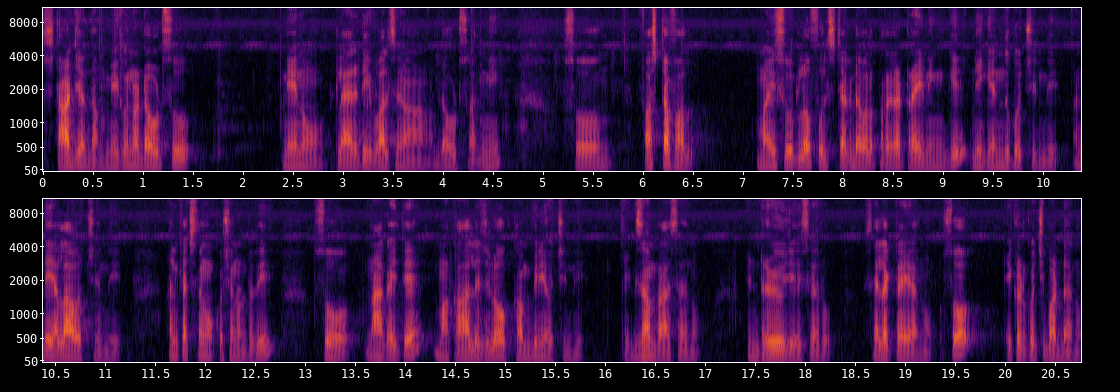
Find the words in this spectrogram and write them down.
స్టార్ట్ చేద్దాం. మీకున్న డౌట్స్ నేను క్లారిటీ ఇవ్వాల్సిన డౌట్స్ అన్నీ. సో ఫస్ట్ ఆఫ్ ఆల్ మైసూర్లో ఫుల్ స్టాక్ డెవలపర్గా ట్రైనింగ్కి నీకు ఎందుకు వచ్చింది? అంటే ఎలా వచ్చింది? అని ఖచ్చితంగా క్వశ్చన్ ఉంటుంది. సో నాకైతే మా కాలేజీలో ఒక కంపెనీ వచ్చింది. ఎగ్జామ్ రాశాను ఇంటర్వ్యూ చేశారు సెలెక్ట్ అయ్యాను. సో ఇక్కడికి వచ్చి పడ్డాను.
